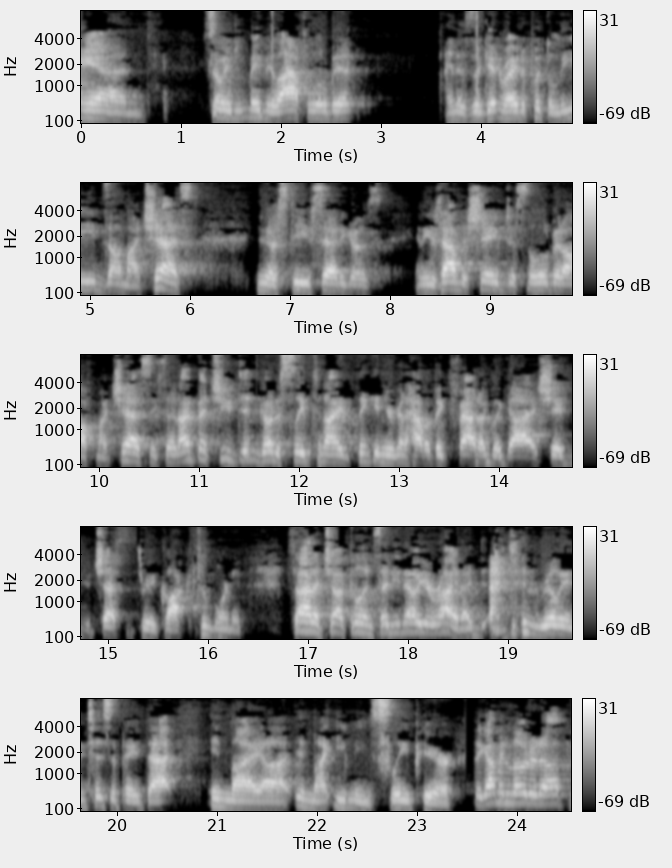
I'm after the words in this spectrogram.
And so he made me laugh a little bit. And as they're getting ready to put the leads on my chest, you know, Steve said, he goes, and he was having to shave just a little bit off my chest. He said, I bet you didn't go to sleep tonight thinking you're going to have a big, fat, ugly guy shaving your chest at three o'clock in the morning. So I had a chuckle and said, you know, you're right. I, I didn't really anticipate that in my, uh, in my evening sleep here. They got me loaded up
